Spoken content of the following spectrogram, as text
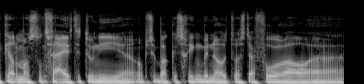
Kelderman stond vijfde toen hij eh, op zijn bakkes ging. Benoot was daarvoor al eh,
